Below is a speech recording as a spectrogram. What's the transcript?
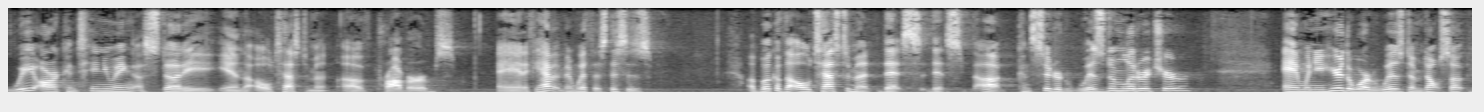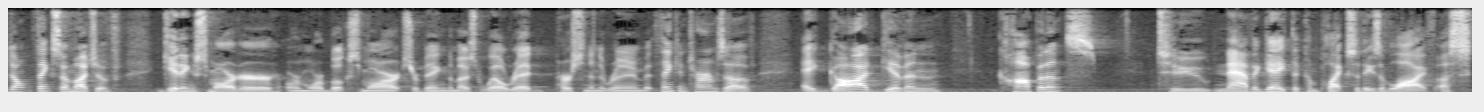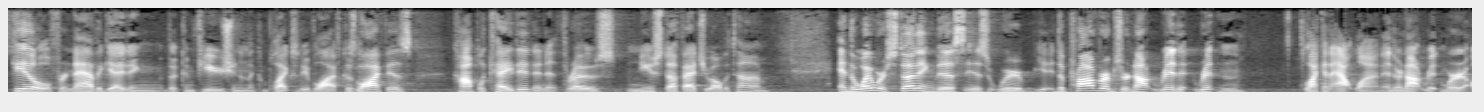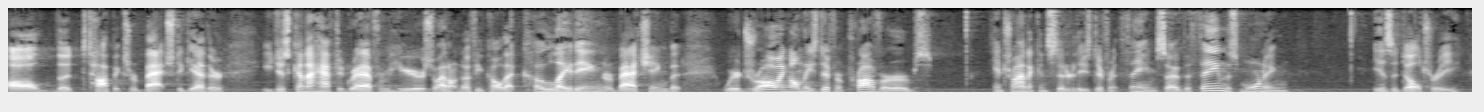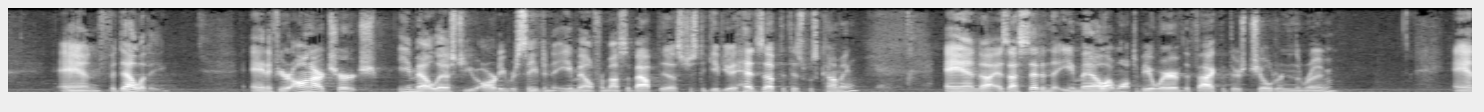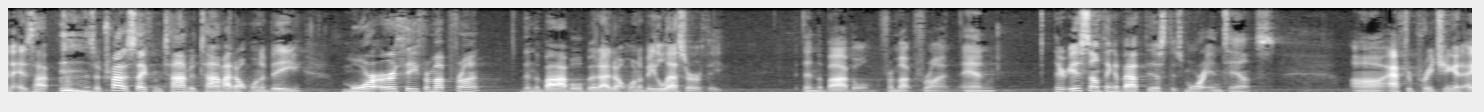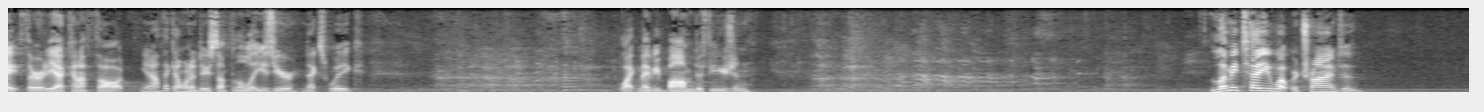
We are continuing a study in the Old Testament of Proverbs. And if you haven't been with us, this is a book of the Old Testament that's, that's uh, considered wisdom literature. And when you hear the word wisdom, don't, so, don't think so much of getting smarter or more book smarts or being the most well read person in the room, but think in terms of a God given competence to navigate the complexities of life, a skill for navigating the confusion and the complexity of life. Because life is complicated and it throws new stuff at you all the time. And the way we're studying this is where the Proverbs are not written, written like an outline, and they're not written where all the topics are batched together. You just kind of have to grab from here. So I don't know if you call that collating or batching, but we're drawing on these different Proverbs and trying to consider these different themes. So, the theme this morning is adultery and fidelity. And if you're on our church email list, you already received an email from us about this, just to give you a heads up that this was coming. And uh, as I said in the email, I want to be aware of the fact that there's children in the room. And as I, as I try to say from time to time, I don't want to be more earthy from up front than the Bible, but I don't want to be less earthy than the Bible from up front. And there is something about this that's more intense. Uh, after preaching at 8.30, I kind of thought, you know, I think I want to do something a little easier next week. like maybe bomb diffusion. let me tell you what we're trying to,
